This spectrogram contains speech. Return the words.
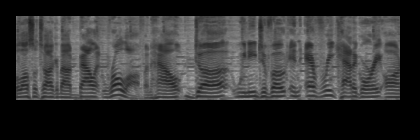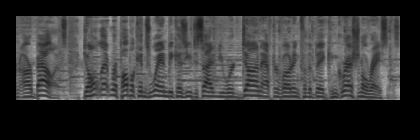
We'll also talk about ballot roll off and how, duh, we need to vote in every category on our ballots. Don't let Republicans win because you decided you were done after voting for the big congressional races.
